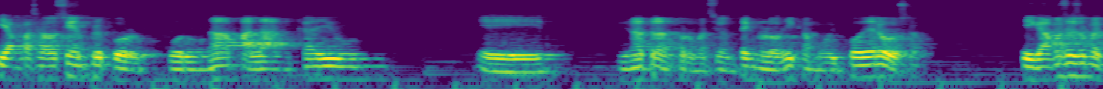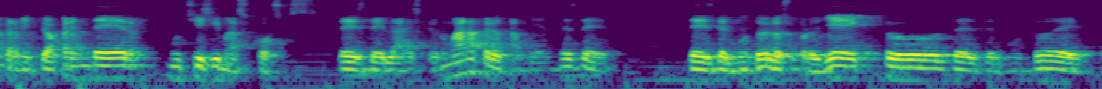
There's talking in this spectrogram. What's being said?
y han pasado siempre por, por una palanca de un, eh, y una transformación tecnológica muy poderosa. Digamos, eso me permitió aprender muchísimas cosas, desde la gestión humana, pero también desde, desde el mundo de los proyectos, desde el mundo de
